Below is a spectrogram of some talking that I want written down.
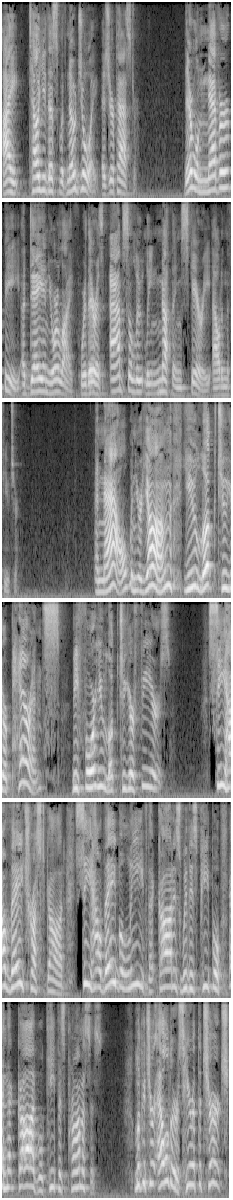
I tell you this with no joy as your pastor. There will never be a day in your life where there is absolutely nothing scary out in the future. And now, when you're young, you look to your parents before you look to your fears. See how they trust God. See how they believe that God is with his people and that God will keep his promises. Look at your elders here at the church.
